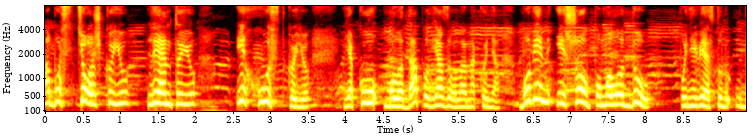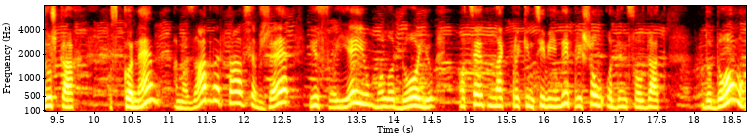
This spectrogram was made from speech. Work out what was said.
або стяжкою, лентою і хусткою, яку молода пов'язувала на коня. Бо він ішов по молоду, по невесту в дужках, з конем, а назад вертався вже із своєю молодою. Оце наприкінці війни прийшов один солдат додому,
